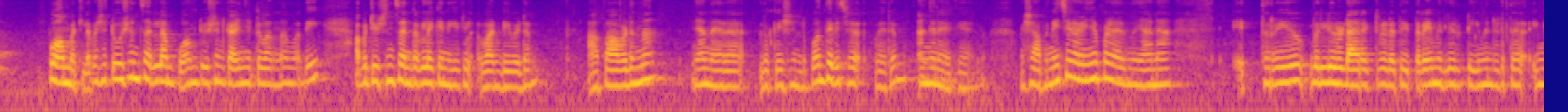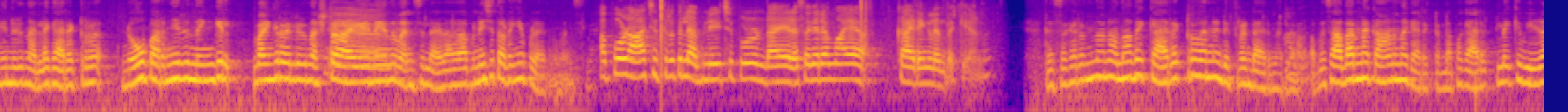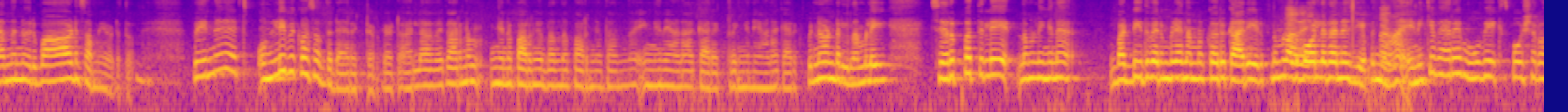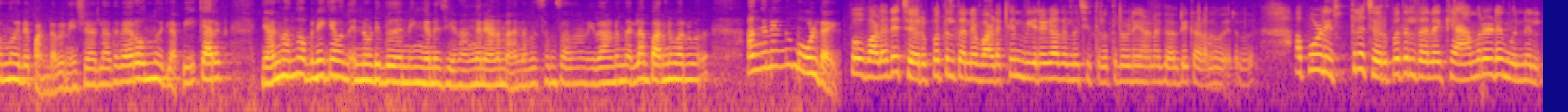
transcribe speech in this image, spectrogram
പോകാൻ പറ്റില്ല. പക്ഷേ ട്യൂഷൻസ് എല്ലാം പോകാം ട്യൂഷൻ കഴിഞ്ഞിട്ട് വന്നാൽ മതി. അപ്പോൾ ട്യൂഷൻ സെന്ററിലേക്ക് എനിക്ക് വണ്ടി വിടും. അപ്പോൾ അവിടുന്ന് ഞാൻ നേരെ ലൊക്കേഷനിൽ പോകും തിരിച്ച് വരും. അങ്ങനെയൊക്കെ ആയിരുന്നു പക്ഷേ അഭിനയിച്ച് കഴിഞ്ഞപ്പോഴായിരുന്നു ഞാൻ ഇത്രയും വലിയൊരു ഡയറക്ടറുടെ അടുത്ത് ഇത്രയും വലിയൊരു ടീമിന്റെ അടുത്ത് ഇങ്ങനൊരു നല്ല ക്യാരക്ടർ നോ പറഞ്ഞിരുന്നെങ്കിൽ ഭയങ്കര വലിയൊരു നഷ്ടമായേനെ എന്ന് മനസ്സിലായത്. അത് അഭിനയിച്ച് തുടങ്ങിയപ്പോഴായിരുന്നു മനസ്സിലായി അപ്പോൾ ആ ചിത്രത്തിൽ അഭിനയിച്ചപ്പോഴുണ്ടായ രസകരമായ കാര്യങ്ങൾ എന്തൊക്കെയാണ്? രസകരം എന്ന് പറഞ്ഞാൽ ഒന്നാമത് ക്യാരക്ടർ തന്നെ ഡിഫറെന്റ് ആയിരുന്നല്ലോ. അപ്പോൾ സാധാരണ കാണുന്ന ക്യാരക്ടറുണ്ട് അപ്പോൾ ക്യാരക്ടറിലേക്ക് വീഴാൻ തന്നെ ഒരുപാട് സമയമെടുത്തു. പിന്നെ it's only because of the director കേട്ടോ. അല്ലാതെ കാരണം ഇങ്ങനെ പറഞ്ഞു തന്ന് പറഞ്ഞു തന്ന് ഇങ്ങനെയാണ് ആ ക്യാരക്ടർ ഇങ്ങനെയാണ് ആ ക്യാരക്ടർ പിന്നെ ഉണ്ടല്ലോ നമ്മൾ ഈ ചെറുപ്പത്തിലെ നമ്മളിങ്ങനെ ബഡ് ഇത് വരുമ്പോഴേ നമുക്കൊരു കാര്യം എടുക്കും നമ്മൾ അതുപോലെ തന്നെ ചെയ്യും. അപ്പം ഞാൻ എനിക്ക് വേറെ മൂവി എക്സ്പോഷർ ഒന്നുമില്ല. പണ്ട് അഭിനയിച്ചു അല്ലാതെ വേറെ ഒന്നുമില്ല. അപ്പോൾ ഈ ക്യാരക്ടർ ഞാൻ വന്നു അഭിനയിക്കാൻ എന്നോട് ഇത് തന്നെ ഇങ്ങനെ ചെയ്യണം. അങ്ങനെയാണ് മാനറിസംസ് അതാണ് ഇതാണെന്നെല്ലാം പറഞ്ഞു പറഞ്ഞു അങ്ങനെ അങ്ങ് മോൾഡായി ഇപ്പോൾ വളരെ ചെറുപ്പത്തിൽ തന്നെ വടക്കൻ വീരഗാഥ എന്ന ചിത്രത്തിലൂടെയാണ് ഗൗരി കടന്നു വരുന്നത് അപ്പോൾ ഇത്ര ചെറുപ്പത്തിൽ തന്നെ ക്യാമറയുടെ മുന്നിൽ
